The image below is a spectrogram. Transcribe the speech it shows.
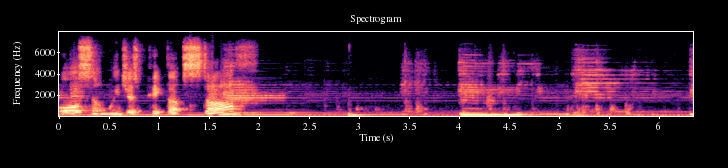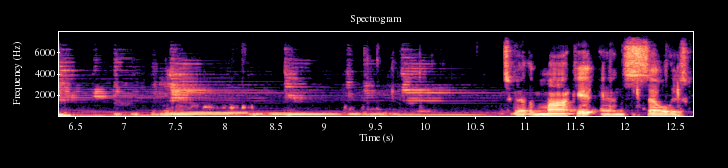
Awesome. We just picked up staff. To go to the market and sell this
